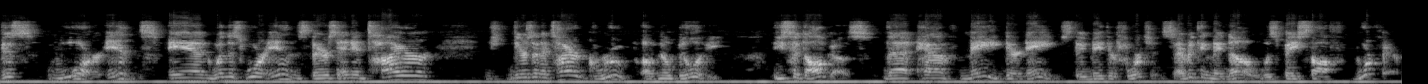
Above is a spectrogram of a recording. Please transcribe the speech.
this war ends. And when this war ends, there's an entire there's an entire group of nobility, these hidalgos, that have made their names, they made their fortunes. Everything they know was based off warfare.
